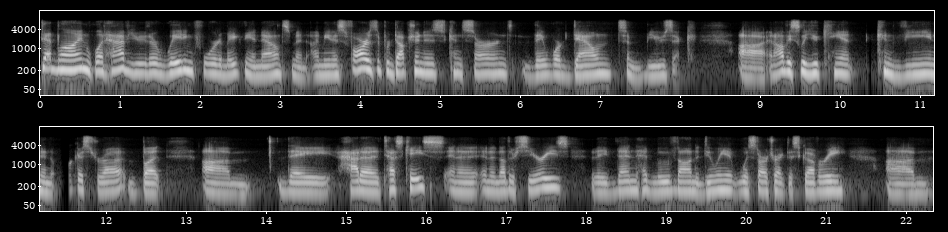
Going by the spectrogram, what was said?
deadline, what have you, they're waiting for to make the announcement. I mean, as far as the production is concerned, they were down to music. Uh, and obviously, you can't convene an orchestra, but um, they had a test case in a in another series. They then had moved on to doing it with Star Trek Discovery. Um,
